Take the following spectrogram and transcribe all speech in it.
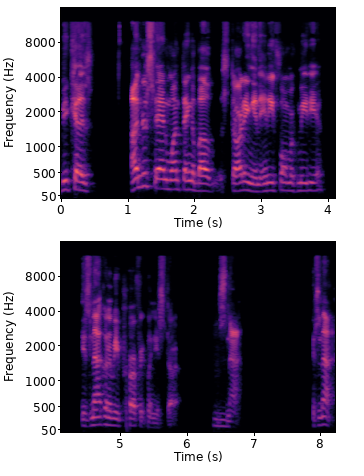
because understand one thing about starting in any form of media: it's not going to be perfect when you start. It's Mm. not. It's not.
